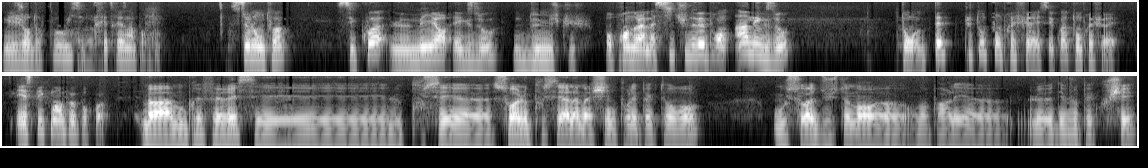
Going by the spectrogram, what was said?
Mais les jours de repos, oui, c'est très très important. Selon toi, c'est quoi le meilleur exo de muscu? Pour prendre de la masse Si tu devais prendre un exo, peut-être plutôt ton préféré, c'est quoi ton préféré? Et explique-moi un peu pourquoi. Bah, mon préféré, c'est le pousser, euh, soit le pousser à la machine pour les pectoraux, ou soit justement, euh, on en parlait, euh, le développé couché.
